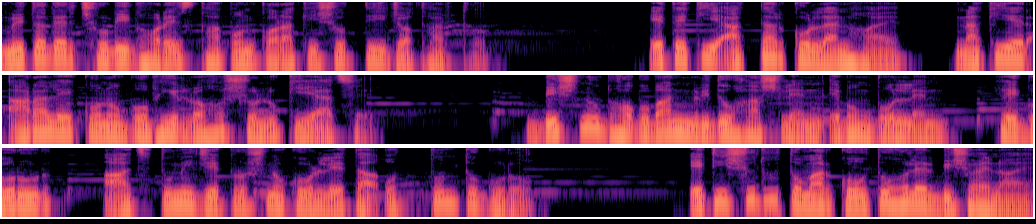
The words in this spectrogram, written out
মৃতদের ছবি ঘরে স্থাপন করা কি সত্যিই যথার্থ? এতে কি আত্মার কল্যাণ হয়, নাকি এর আড়ালে কোনো গভীর রহস্য লুকিয়ে আছে? বিষ্ণু ভগবান মৃদু হাসলেন এবং বললেন, হে গরুর, আজ তুমি যে প্রশ্ন করলে তা অত্যন্ত গুরু। এটি শুধু তোমার কৌতূহলের বিষয় নয়,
